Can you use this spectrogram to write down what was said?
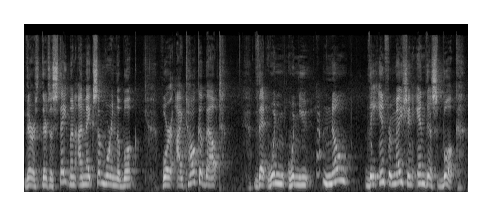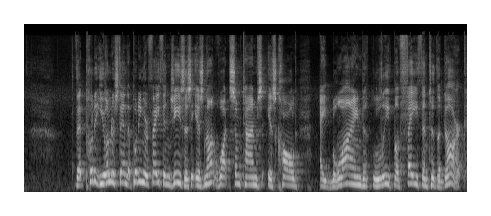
there's, there's a statement I make somewhere in the book where I talk about that when, when you know the information in this book, that putting you understand that putting your faith in Jesus is not what sometimes is called a blind leap of faith into the dark.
